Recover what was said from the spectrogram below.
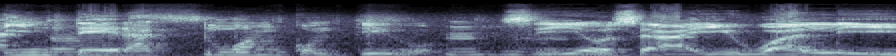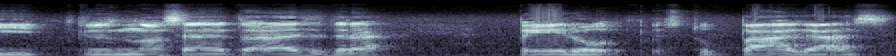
entonces, interactúan sí. contigo. Sí, o sea, igual y pues no sean de toda la etcétera. Pero pues tú pagas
